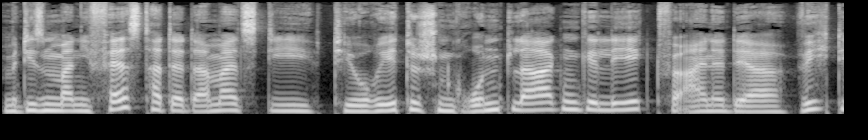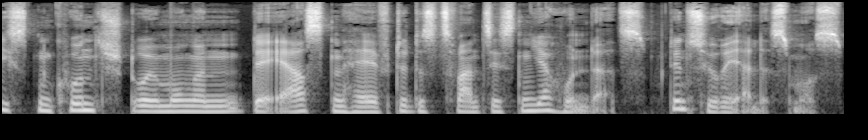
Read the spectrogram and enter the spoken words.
Mit diesem Manifest hat er damals die theoretischen Grundlagen gelegt für eine der wichtigsten Kunstströmungen der ersten Hälfte des 20. Jahrhunderts, den Surrealismus.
